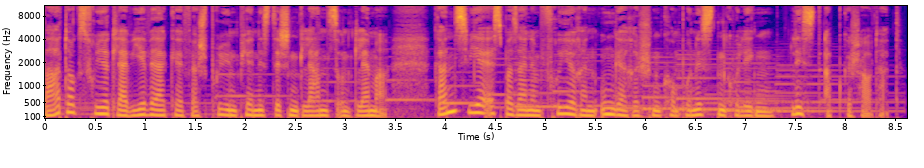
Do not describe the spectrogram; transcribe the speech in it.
Bartoks frühe Klavierwerke versprühen pianistischen Glanz und Glamour, ganz wie er es bei seinem früheren ungarischen Komponistenkollegen Liszt abgeschaut hat.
